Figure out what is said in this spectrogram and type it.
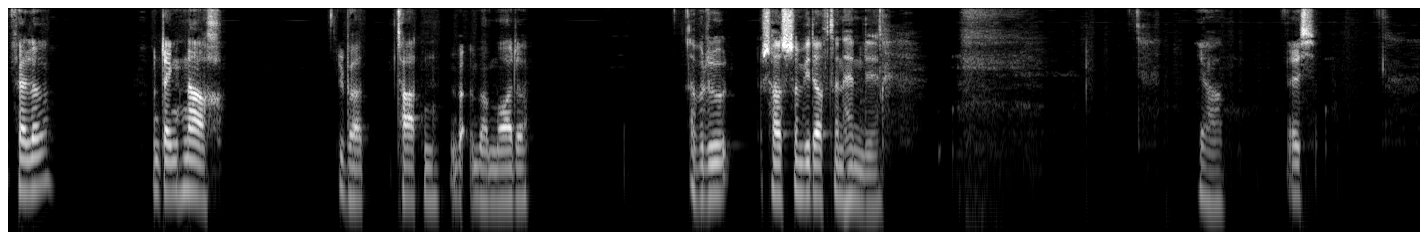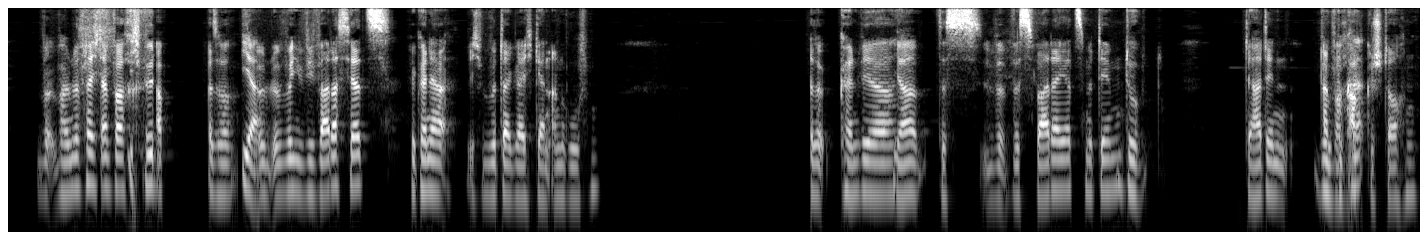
Fälle und denke nach über Taten, über, über Morde. Aber du schaust schon wieder auf dein Handy. Ja, ich. Wollen wir vielleicht einfach Ich würd- ab, also, Ja. äh, wie, wie war das jetzt? Wir können ja, ich würde da gleich gern anrufen. Also können wir Ja, das, was war da jetzt mit dem? du, Der hat den Du- einfach du abgestochen.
